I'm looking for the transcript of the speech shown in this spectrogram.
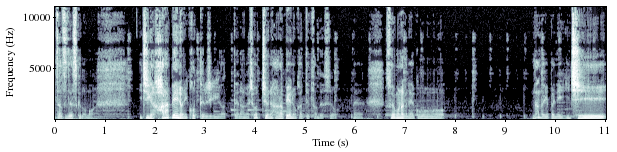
雑ですけども、一時期ハラペーニョに凝ってる時期があって、なんかしょっちゅうね、ハラペーニョ買ってたんですよ。ね、それもなんかね、こう、なんだ、やっぱりね、1、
